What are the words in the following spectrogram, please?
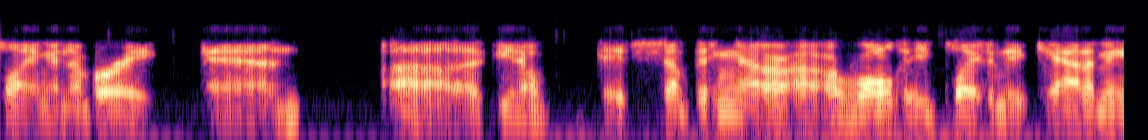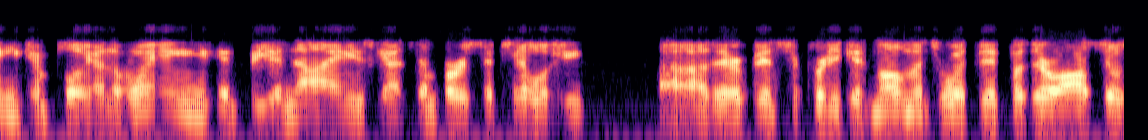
playing a number eight. And, uh, you know, it's something, a, a role that he played in the academy. He can play on the wing. He can be a nine. He's got some versatility. Uh, there have been some pretty good moments with it, but there are also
